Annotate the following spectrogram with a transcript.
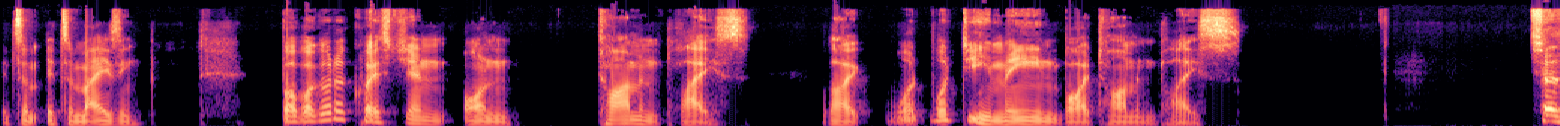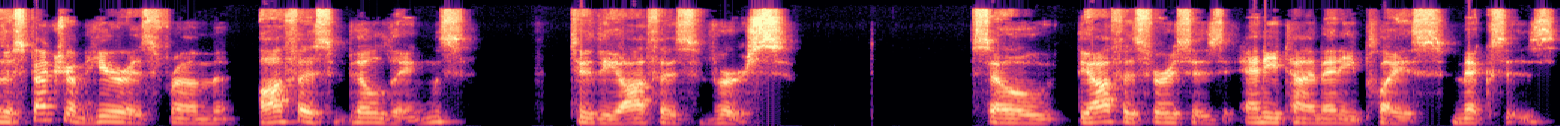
it's it's amazing. Bob, I got a question on time and place. Like, what what do you mean by time and place? So the spectrum here is from office buildings to the office verse. So the office verse is anytime, any place mixes.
